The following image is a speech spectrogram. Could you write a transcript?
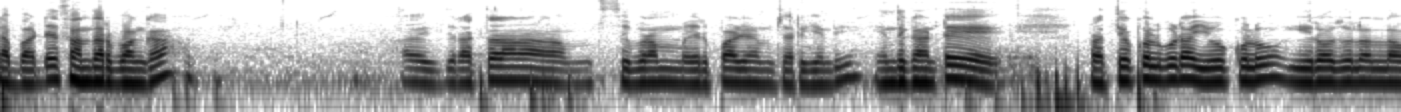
నా బర్త్డే సందర్భంగా ఇది రక్తదాన శిబిరం ఏర్పాటు చేయడం జరిగింది. ఎందుకంటే ప్రతి ఒక్కరు కూడా యువకులు ఈ రోజులలో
